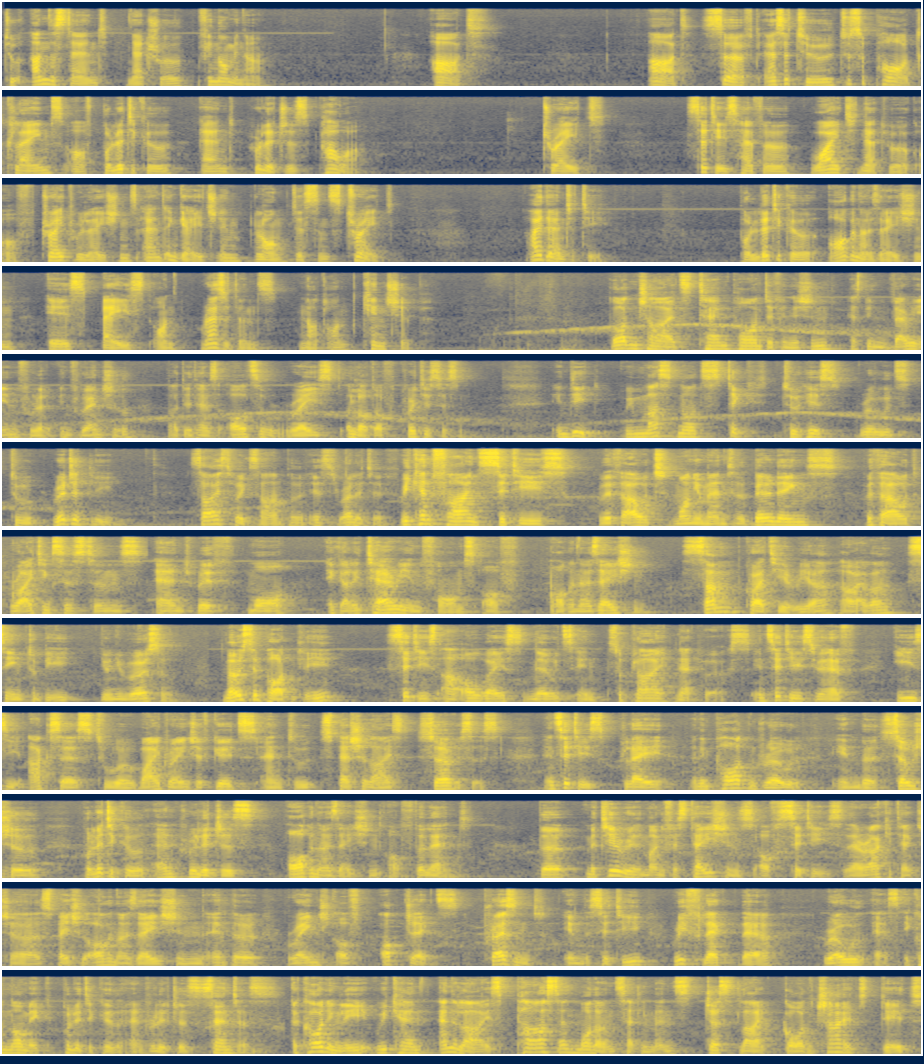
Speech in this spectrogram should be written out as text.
to understand natural phenomena art. Art served as a tool to support claims of political and religious power. Trade. Cities have a wide network of trade relations and engage in long-distance trade. Identity. Political organization is based on residence, not on kinship. Gordon Childe's 10-point definition has been very influ influential, but it has also raised a lot of criticism. Indeed, we must not stick to his rules too rigidly. Size, for example, is relative. We can find cities without monumental buildings, without writing systems, and with more egalitarian forms of organization. Some criteria, however, seem to be universal. Most importantly, cities are always nodes in supply networks. In cities you have easy access to a wide range of goods and to specialized services. And cities play an important role in the social, political and religious organization of the land. The material manifestations of cities, their architecture, spatial organization and the range of objects present in the city reflect their role as economic, political and religious centers. Accordingly, we can analyze past and modern settlements just like Gordon Childe did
